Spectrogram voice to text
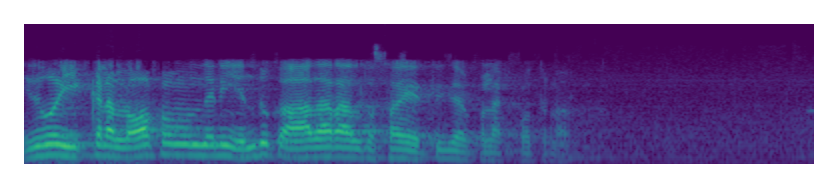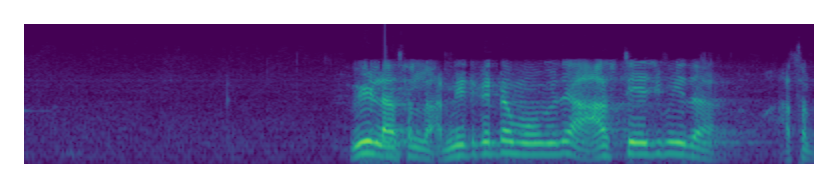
ఇదిగో ఇక్కడ లోపం ఉందని ఎందుకు ఆధారాలతో సహా ఎత్తి చెప్పలేకపోతున్నారు? వీళ్ళు అసలు అన్నిటికంటే ముందు ఆ స్టేజ్ మీద అసలు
